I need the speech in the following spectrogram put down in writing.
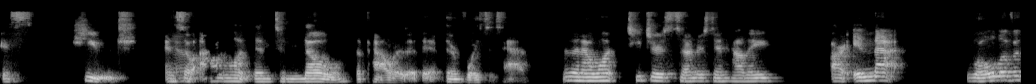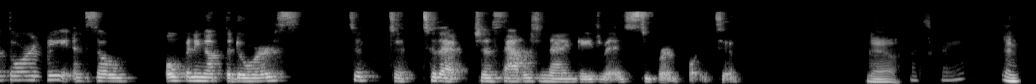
is huge. And yeah. so I want them to know the power that they, their voices have. And then I want teachers to understand how they are in that role of authority. And so opening up the doors to, to, to that, to establishing that engagement is super important too. Yeah. That's great. And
